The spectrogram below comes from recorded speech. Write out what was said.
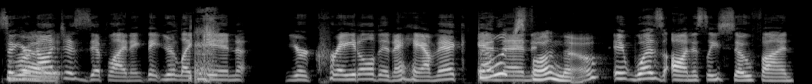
so you're not just ziplining, that you're like in you're cradled in a hammock That and looks then fun though. it was honestly so fun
